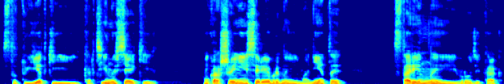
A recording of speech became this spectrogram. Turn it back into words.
статуэтки и картины всякие. Украшения серебряные, монеты, старинные и вроде как.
